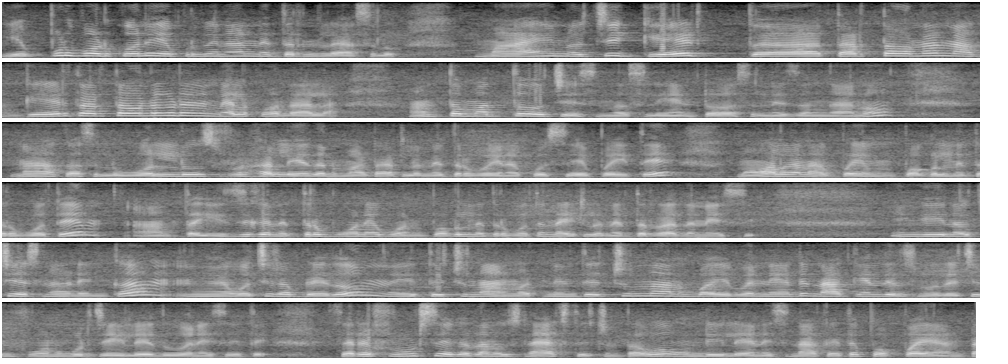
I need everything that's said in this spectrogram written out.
ఎప్పుడు పడుకొని ఎప్పుడు పోయినా నిద్రలే అసలు. మా ఆయన వచ్చి గేట్ తడతా ఉన్నా నాకు గేట్ తడతా ఉన్నా కూడా నేను మెలకొని రాలా. అంత మత్తు వచ్చేసింది అసలు ఏంటో అసలు నిజంగాను. నాకు అసలు ఒళ్ళు స్పృహ లేదనమాట. అట్లా నిద్రపోయిన కొద్దిసేపు అయితే. మామూలుగా నాకు భయం పగులు నిద్రపోతే అంత ఈజీగా నిద్రపోనే పోను. పగులు నిద్రపోతే నైట్లో నిద్ర రాదనేసి. ఇంక ఈయన వచ్చేసినాడు ఇంకా వచ్చేటప్పుడు ఏదో తెచ్చున్నాను అనమాట నేను తెచ్చున్నాను బా ఇవన్నీ అంటే నాకేం తెలుసు నువ్వు తెచ్చిన ఫోన్ కూడా చేయలేదు అనేసి అయితే. సరే ఫ్రూట్సే కదా నువ్వు స్నాక్స్ తెచ్చుంటావు ఉండిలే అనేసి. నాకైతే పప్పాయి అంట.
